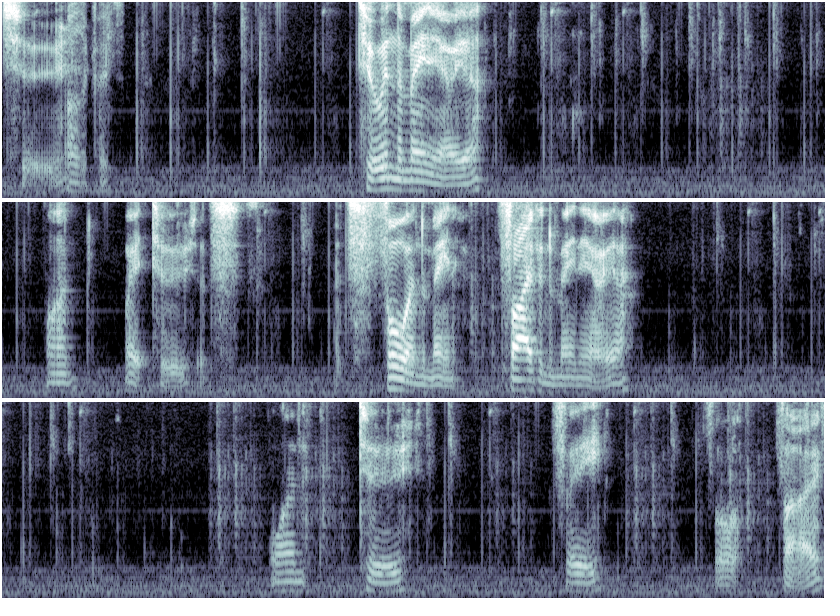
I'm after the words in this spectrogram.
two, Oh, the codes. two in the main area. One, wait, two. That's that's four in the main, five in the main area. One, two, three, four, five.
